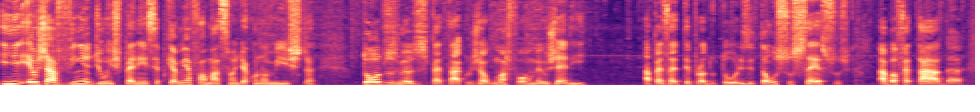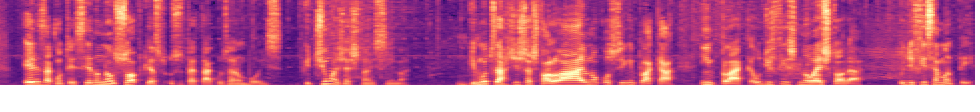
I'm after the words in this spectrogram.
E eu já vinha de uma experiência, porque a minha formação de economista, todos os meus espetáculos, de alguma forma, eu geri, apesar de ter produtores. Então, os sucessos, a bofetada, eles aconteceram não só porque os espetáculos eram bons, porque tinha uma gestão em cima. Uhum. Que muitos artistas falam, ah, eu não consigo emplacar. Emplaca. O difícil não é estourar, o difícil é manter.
